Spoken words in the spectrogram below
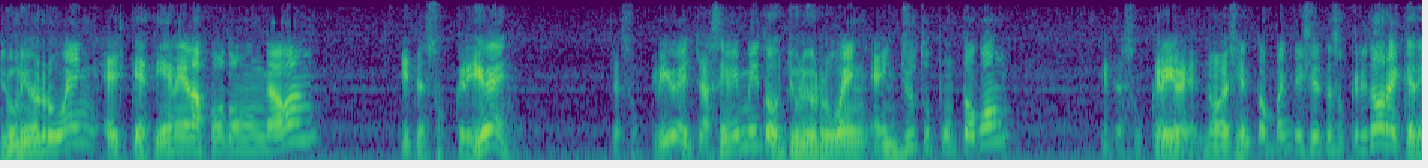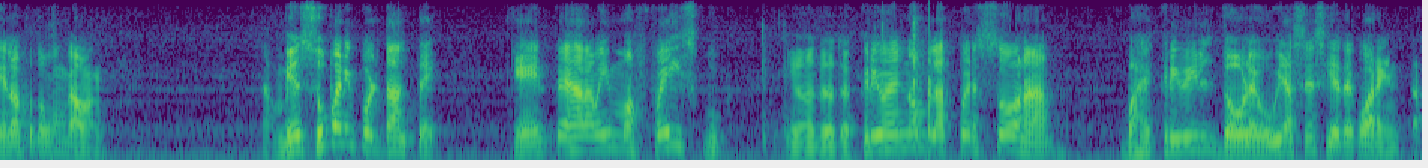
Junior Rubén, el que tiene la foto con Gabán, y te suscribe. Te suscribe, ya así mismito, Junior Rubén en youtube.com y te suscribes. 927 suscriptores que tiene la foto con Gabán. También súper importante que entres ahora mismo a Facebook y donde te escribes el nombre de las personas, vas a escribir WAC740.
